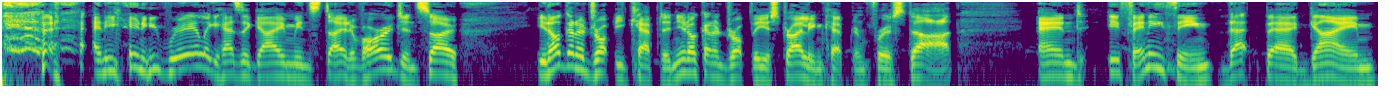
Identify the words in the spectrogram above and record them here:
and, he, and he rarely has a game in state of origin. So you're not going to drop your captain. You're not going to drop the Australian captain for a start. And if anything, that bad game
